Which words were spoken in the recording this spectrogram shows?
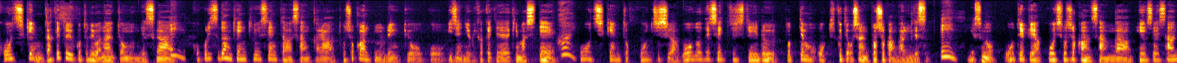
高知県だけということではないと思うんですが、国立がん研究センターさんから図書館との連携をこう以前呼びかけていただきまして、はい、高知県と高知市が合同で設置しているとっても大きくておしゃれな図書館があるんです。でその大手ペア高知図書館さんが平成30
